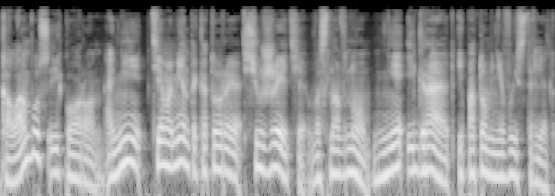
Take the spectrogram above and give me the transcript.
Коламбус и Куарон. Они те моменты, которые в сюжете в основном не играют и потом не выстрелят,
